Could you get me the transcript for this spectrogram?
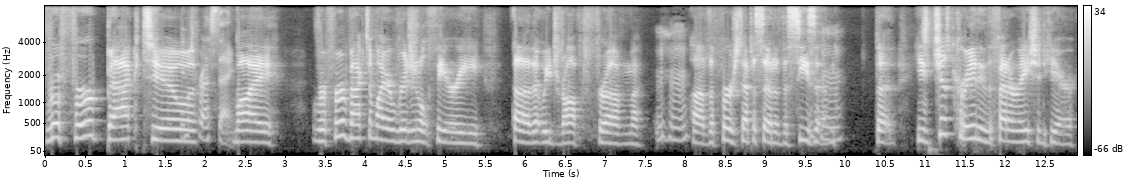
refer back to Interesting. my refer back to my original theory uh, that we dropped from Mm-hmm. uh, the first episode of the season. that he's just creating the Federation here.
